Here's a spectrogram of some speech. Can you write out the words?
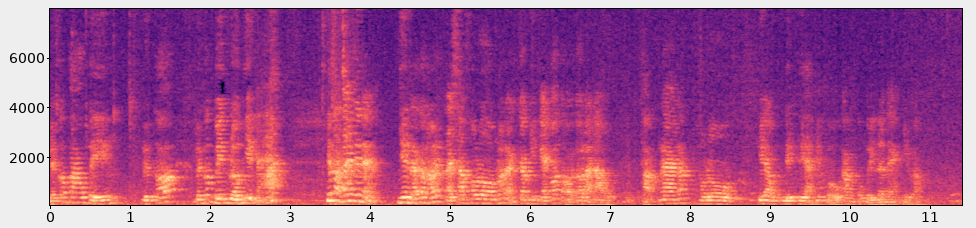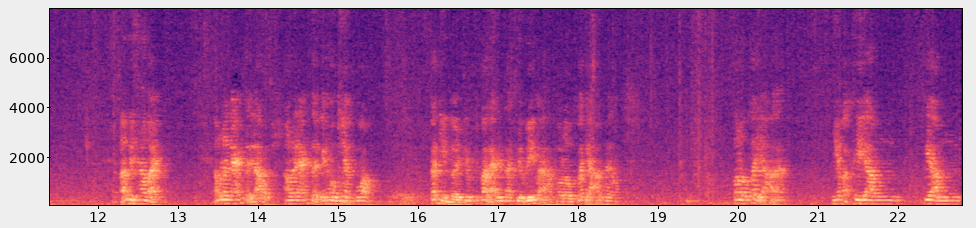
Đừng có bao biện đừng có đừng có biện luận gì cả. Chúng ta thấy thế này như nãy tôi nói, tại sao Paulo nói là trong những kẻ có tội tôi là đầu? Thật ra đó, Paulo, khi ông đi thi hành chức vụ, ông cũng bị lên án nhiều không bởi vì sao vậy? Ông lên án từ đâu? Ông lên án từ cái hôn nhân của ông. Có nhiều người chúng, có lẽ chúng ta chưa biết là Paulo có vợ phải không. Paulo có vợ nhưng mà khi ông khi ông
